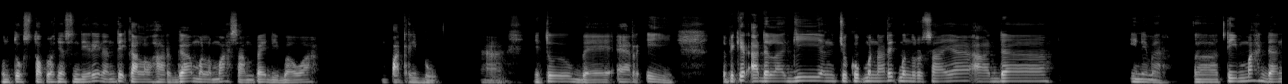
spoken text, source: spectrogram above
Untuk stop loss-nya sendiri nanti kalau harga melemah sampai di bawah 4000. Nah, itu BRI. Saya pikir ada lagi yang cukup menarik menurut saya ada ini Mer, eee, Timah dan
